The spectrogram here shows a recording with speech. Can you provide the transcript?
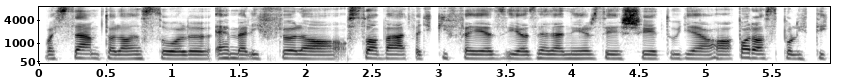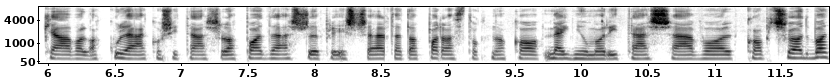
vagy számtalanszor emeli föl a szavát, vagy kifejezi az ellenérzését ugye a parasztpolitikával, a kulákosítással, a padlássöpréssel, tehát a parasztoknak a megnyomorításával kapcsolatban,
